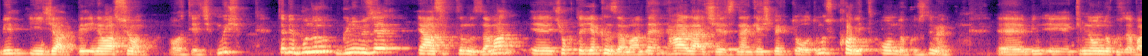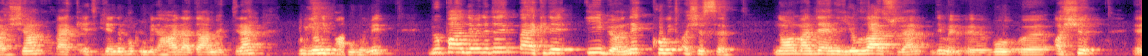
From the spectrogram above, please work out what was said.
bir icat, bir inovasyon ortaya çıkmış. Tabii bunu günümüze yansıttığımız zaman e, çok da yakın zamanda hala içerisinden geçmekte olduğumuz Covid-19 değil mi? E, 2019'da başlayan belki etkilerini bugün bile hala devam ettiren bu yeni pandemi. Bu pandemide de belki de iyi bir örnek Covid aşısı. Normalde yani yıllar süren değil mi e, bu e, aşı e,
